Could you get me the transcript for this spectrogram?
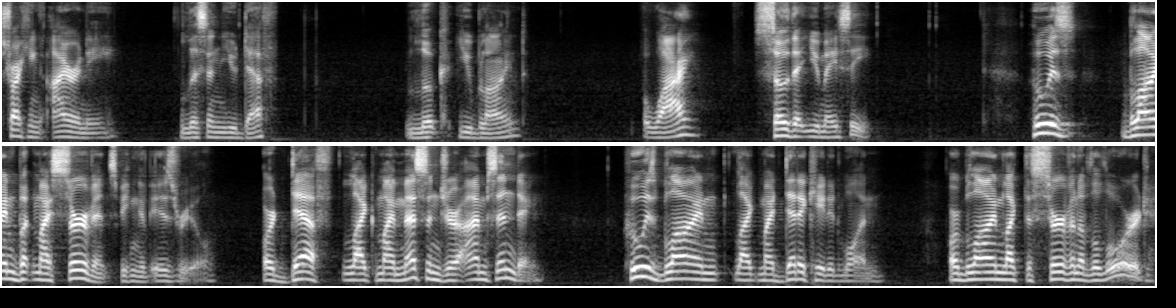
striking irony. Listen, you deaf, look, you blind. Why? so that you may see. Who is blind but my servant, speaking of Israel, or deaf like my messenger I'm sending? Who is blind like my dedicated one, or blind like the servant of the Lord?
